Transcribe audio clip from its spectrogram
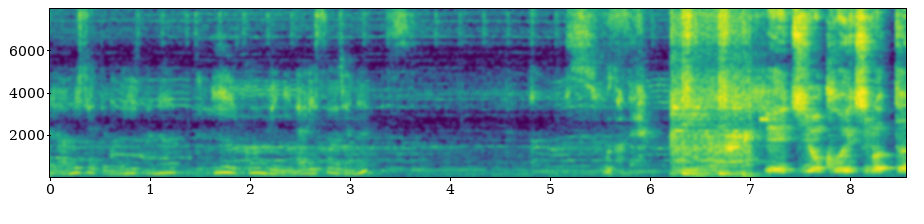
には見せてもいいかないいコンビになりそうじゃない？そうだね。エッジを超えちまったな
